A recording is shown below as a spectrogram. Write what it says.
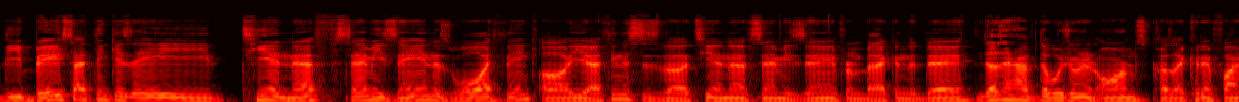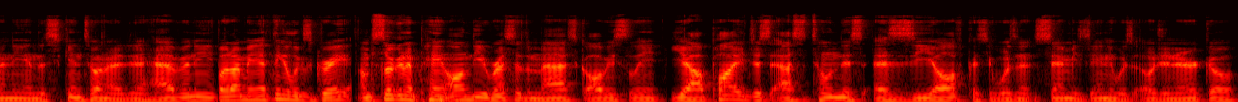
The base, I think, is a TNF Sami Zayn as well, I think. Uh, yeah, I think this is the TNF Sami Zayn from back in the day. It doesn't have double jointed arms because I couldn't find any in the skin tone I didn't have any. But I mean, I think it looks great. I'm still going to paint on the rest of the mask, obviously. Yeah, I'll probably just acetone this SZ off because he wasn't Sami Zayn, he was El Generico.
